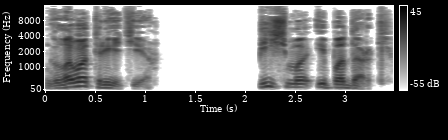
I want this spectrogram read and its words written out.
Глава третья. Письма и подарки.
